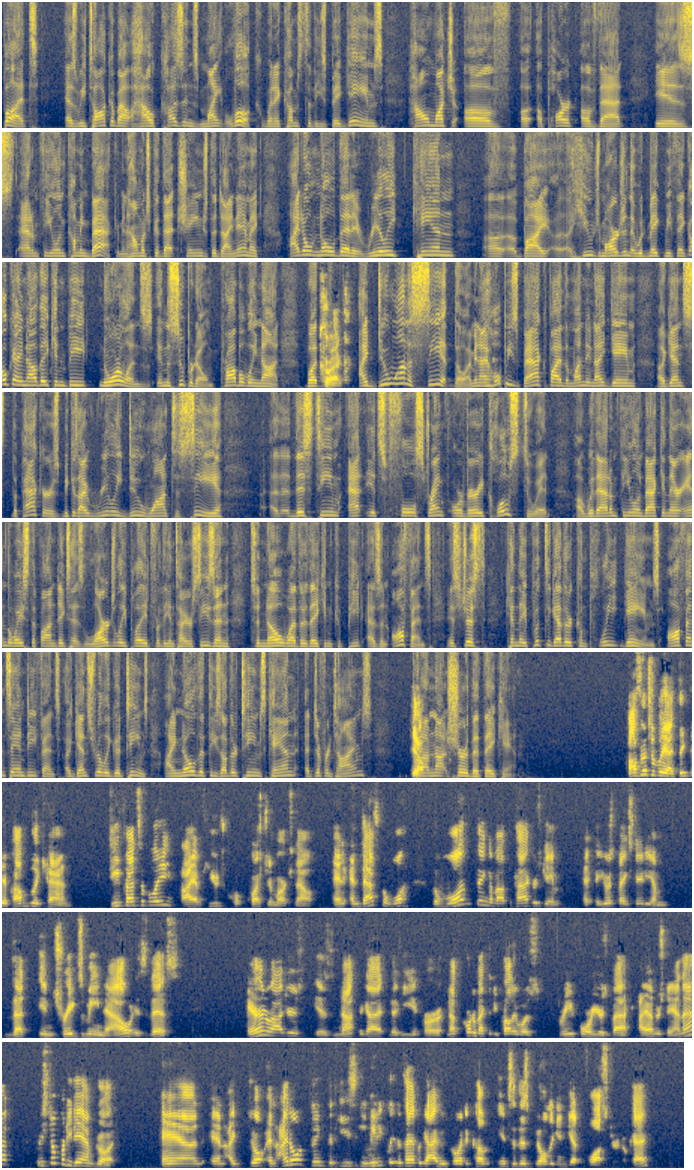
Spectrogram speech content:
But as we talk about how Cousins might look when it comes to these big games, how much of a, a, part of that is Adam Thielen coming back? I mean, how much could that change the dynamic? I don't know that it really can uh, uh by a huge margin that would make me think, okay, now they can beat New Orleans in the Superdome. Probably not. But Correct. I do want to see it, though. I mean, I hope he's back by the Monday night game against the Packers because I really do want to see this team at its full strength or very close to it. Uh, with Adam Thielen back in there and the way Stefon Diggs has largely played for the entire season to know whether they can compete as an offense. It's just can they put together complete games, offense and defense, against really good teams? I know that these other teams can at different times, yep. but I'm not sure that they can. Offensively, I think they probably can. Defensively, I have huge question marks now, and and that's the one the one thing about the Packers game at US Bank Stadium that intrigues me now is this. Aaron Rodgers is not the guy that he, or not the quarterback that he probably was three, four years back. I understand that, but he's still pretty damn good. And and I don't and I don't think that he's immediately the type of guy who's going to come into this building and get flustered. Okay,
